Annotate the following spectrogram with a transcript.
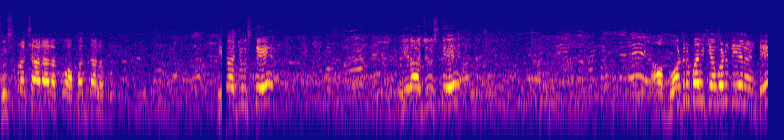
దుష్ప్రచారాలకు అబద్ధాలకు. తీరా చూస్తే తీరా చూస్తే ఆ మోటార్ బైక్ ఎవరిది అని అంటే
